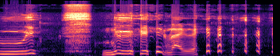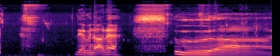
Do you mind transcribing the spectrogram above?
อุ้ยนี่ทำได้เลยเดือดไปหนองเด้อ เออ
